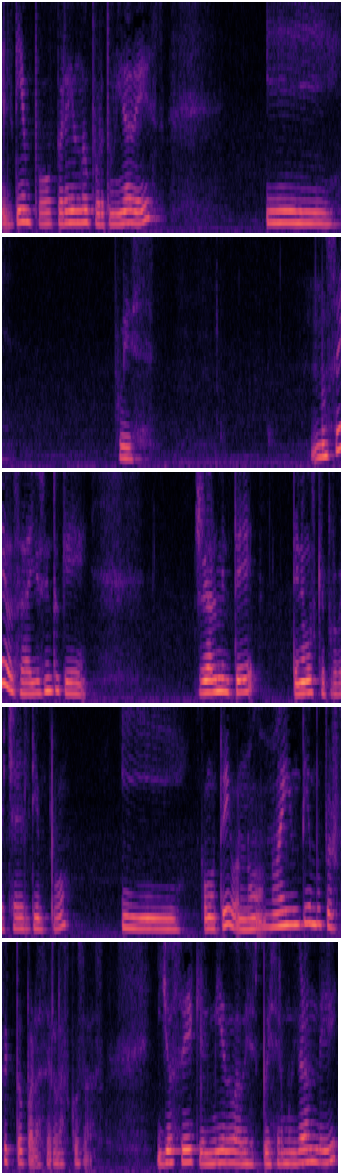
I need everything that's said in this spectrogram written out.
el tiempo, perdiendo oportunidades y pues no sé, o sea, yo siento que realmente tenemos que aprovechar el tiempo y como te digo, no, no hay un tiempo perfecto para hacer las cosas. Y yo sé que el miedo a veces puede ser muy grande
